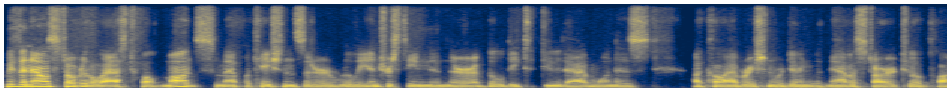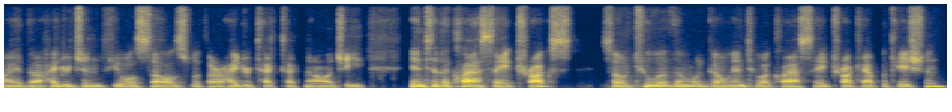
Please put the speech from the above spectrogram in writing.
we've announced over the last 12 months some applications that are really interesting in their ability to do that. One is a collaboration we're doing with Navistar to apply the hydrogen fuel cells with our Hydrotec technology into the Class 8 trucks. So two of them would go into a Class 8 truck application.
